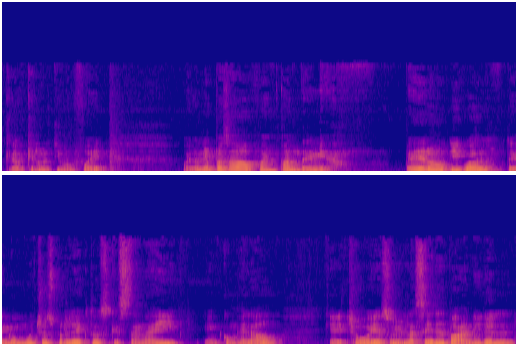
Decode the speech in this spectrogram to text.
Creo que el último fue, bueno, el año pasado fue en pandemia. Pero igual tengo muchos proyectos que están ahí en congelado. Que de hecho voy a subir las series. Va a venir el,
